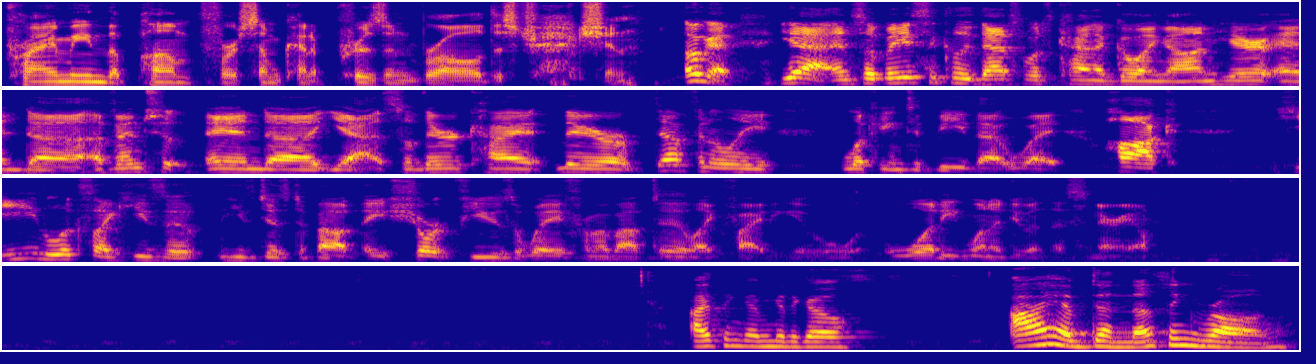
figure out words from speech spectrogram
priming the pump for some kind of prison brawl distraction. Okay, yeah, and so basically that's what's kind of going on here, and uh, eventually, and uh, yeah, so they're kind, they're definitely looking to be that way. Hawk, he looks like he's a he's just about a short fuse away from about to like fighting you. What do you want to do in this scenario? I think I'm gonna go. I have done nothing wrong.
